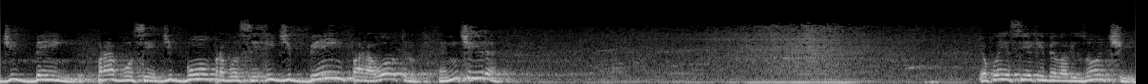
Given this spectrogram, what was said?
de bem para você, de bom para você e de bem para outro, é mentira. Eu conheci aqui em Belo Horizonte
